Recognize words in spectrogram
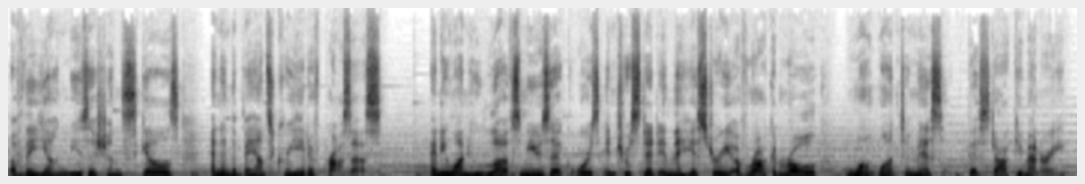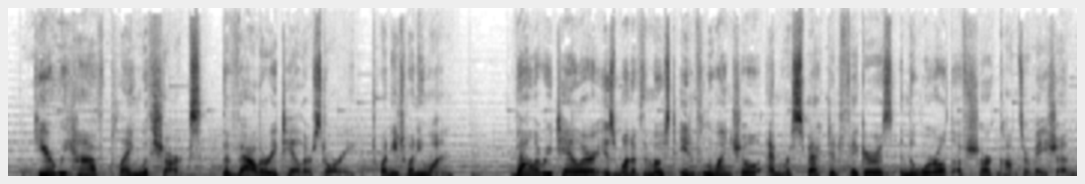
of the young musicians' skills and in the band's creative process. Anyone who loves music or is interested in the history of rock and roll won't want to miss this documentary. Here we have Playing with Sharks, the Valerie Taylor story, 2021. Valerie Taylor is one of the most influential and respected figures in the world of shark conservation.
